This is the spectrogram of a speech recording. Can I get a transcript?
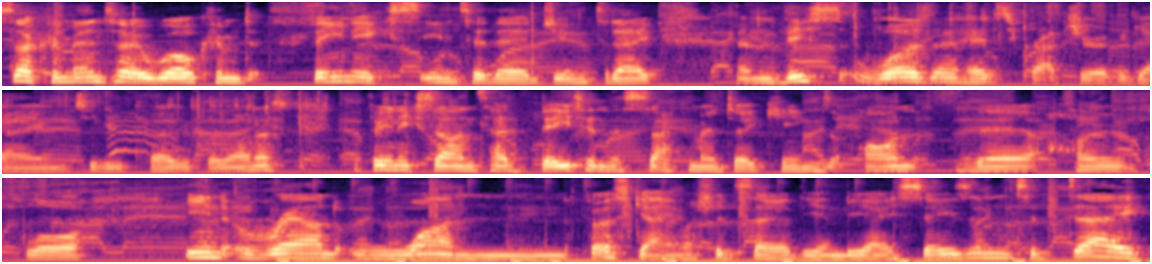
Sacramento welcomed Phoenix into their gym today, and this was a head scratcher of a game, to be perfectly honest. The Phoenix Suns had beaten the Sacramento Kings on their home floor in round one, the first game, I should say, of the NBA season. Today,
